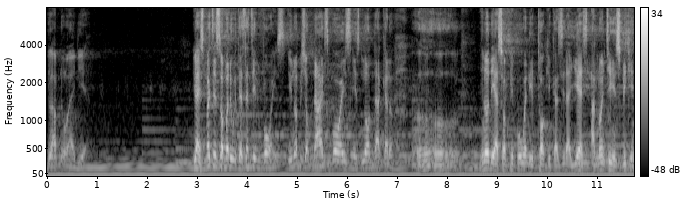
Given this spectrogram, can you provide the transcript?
You have no idea. You're expecting somebody with a certain voice. You know, Bishop Dag's voice is not that kind of, oh. You know, there are some people when they talk, you can see that, yes, anointing is speaking.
